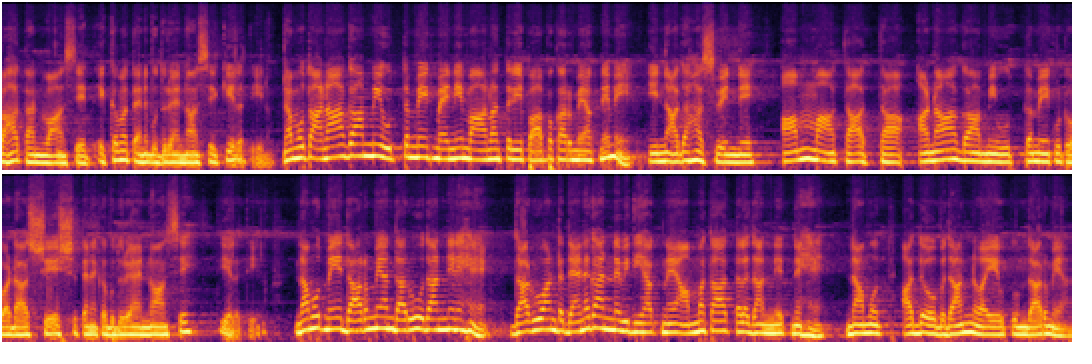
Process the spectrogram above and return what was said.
රහතන් වහන්සේත් එකම තැන බුදුරන් වහන්සේ කියලතින. නමුත් අනාගාමී උත්තමෙක් මැනී මානන්තරයේ පාපකර්මයක් නෙමේ. ඉන්න අදහස් වෙන්නේ අම්මා තාත්තා අනාගාමී උත්තමයකුට වඩා ශේෂ්ඨ තැනක බුදුරජන් වහන්සේ තියලතින. නමුත් මේ ධර්මයන් දරුව දන්නේ නැහැ. දරුවන්ට දැනගන්න විදිහක් නෑ අම්මතාත්තල දන්නෙත් නැහැ. නමුත් අද ඔබ දන්නවය උතුම් ධර්මයන්.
